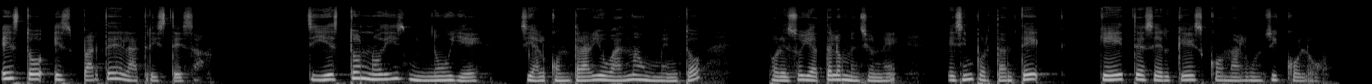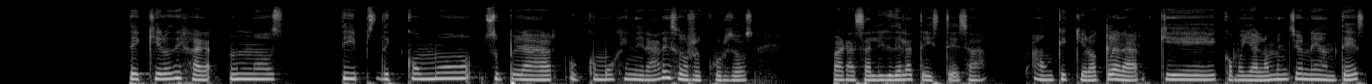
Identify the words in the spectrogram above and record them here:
esto es parte de la tristeza. Si esto no disminuye si al contrario va en aumento, por eso ya te lo mencioné, es importante que te acerques con algún psicólogo. Te quiero dejar unos tips de cómo superar o cómo generar esos recursos para salir de la tristeza, aunque quiero aclarar que, como ya lo mencioné antes,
